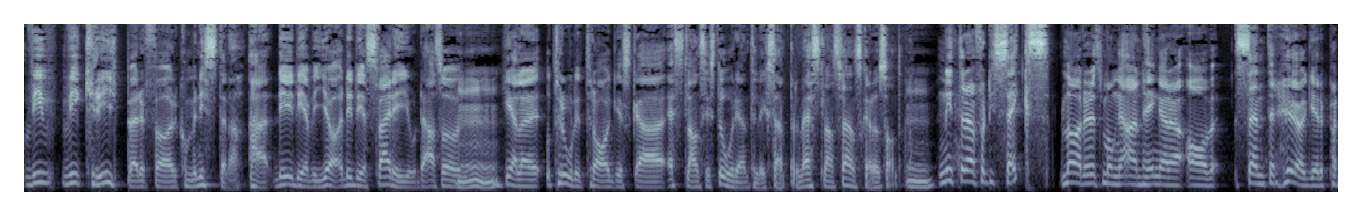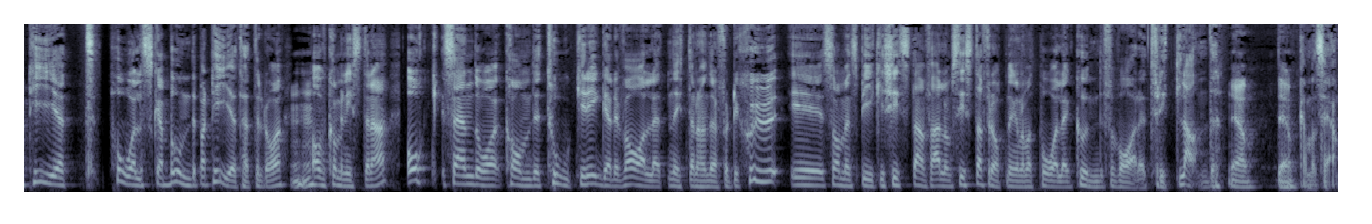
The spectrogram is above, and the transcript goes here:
vi, vi kryper för kommunisterna här. Det är det vi gör. Det är det Sverige gjorde. Alltså, hela otroligt tragiska Estlandshistorien till exempel med estlandssvenskar och sånt. 1946 mördades många anhängare av Center-högerpartiet Polska bondepartiet hette det då, av kommunisterna. Och sen då kom det tokriggade valet 1947 eh, som en spik i kistan för alla de sista förhoppningarna om att Polen kunde få vara ett fritt land Ja, ja. kan man säga.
